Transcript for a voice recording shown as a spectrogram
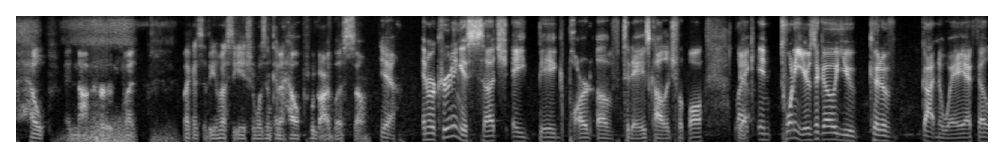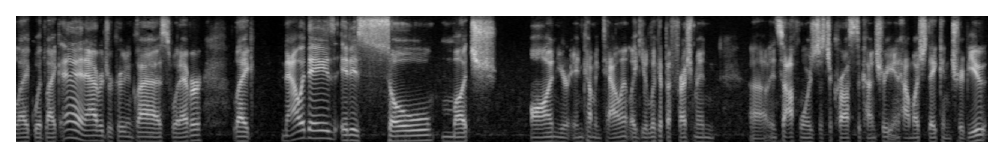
help and not hurt. But like I said, the investigation wasn't going to help regardless. So yeah. And recruiting is such a big part of today's college football. Like yeah. in 20 years ago, you could have gotten away. I felt like with like eh, an average recruiting class, whatever. Like nowadays, it is so much on your incoming talent. Like you look at the freshmen uh, and sophomores just across the country and how much they contribute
